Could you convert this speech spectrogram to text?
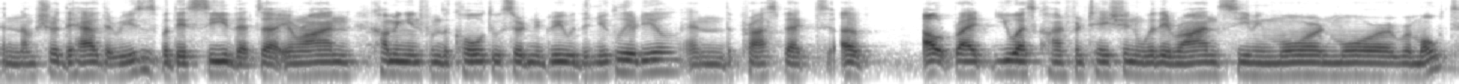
and I'm sure they have their reasons, but they see that uh, Iran coming in from the cold to a certain degree with the nuclear deal and the prospect of outright U.S. confrontation with Iran seeming more and more remote.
